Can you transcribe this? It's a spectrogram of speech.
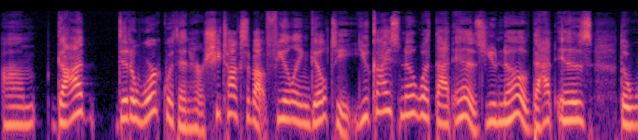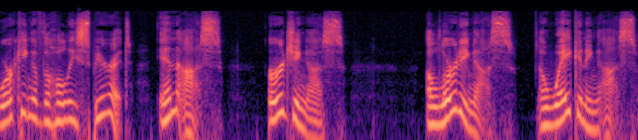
um, God did a work within her. She talks about feeling guilty. You guys know what that is. You know that is the working of the Holy Spirit in us, urging us, alerting us, awakening us.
